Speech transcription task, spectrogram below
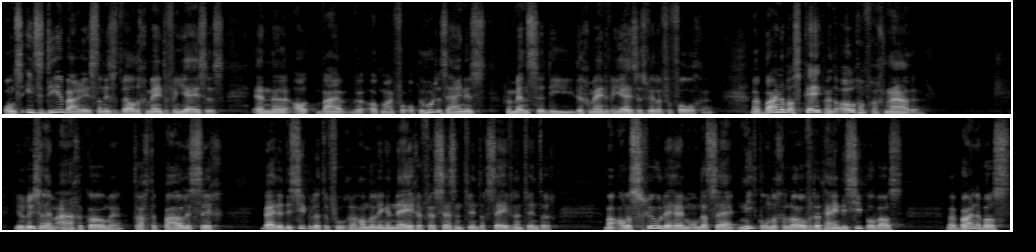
ons iets dierbaar is, dan is het wel de gemeente van Jezus. En waar we ook maar voor op de hoede zijn, is voor mensen die de gemeente van Jezus willen vervolgen. Maar Barnabas keek met ogen van genade. Jeruzalem aangekomen, trachtte Paulus zich bij de discipelen te voegen, Handelingen 9, vers 26, 27. Maar alles schuwde hem omdat zij niet konden geloven dat hij een discipel was. Maar Barnabas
